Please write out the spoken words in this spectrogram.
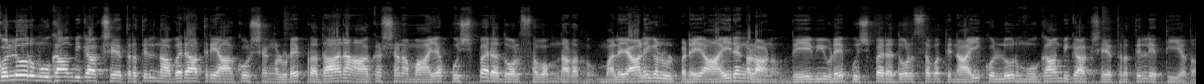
കൊല്ലൂർ മൂകാംബിക ക്ഷേത്രത്തിൽ നവരാത്രി ആഘോഷങ്ങളുടെ പ്രധാന ആകർഷണമായ പുഷ്പരഥോത്സവം നടന്നു. മലയാളികൾ ഉൾപ്പെടെ ആയിരങ്ങളാണ് ദേവിയുടെ പുഷ്പരഥോത്സവത്തിനായി കൊല്ലൂർ മൂകാംബിക ക്ഷേത്രത്തിൽ എത്തിയത്.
